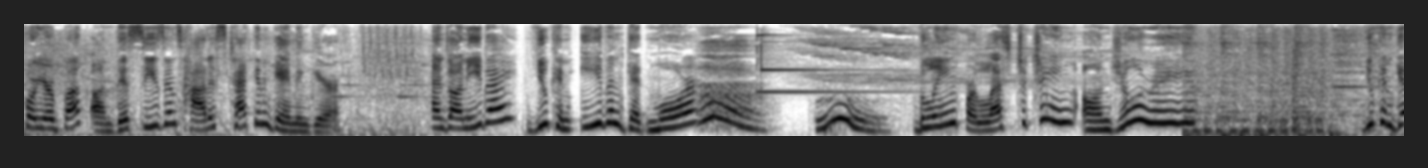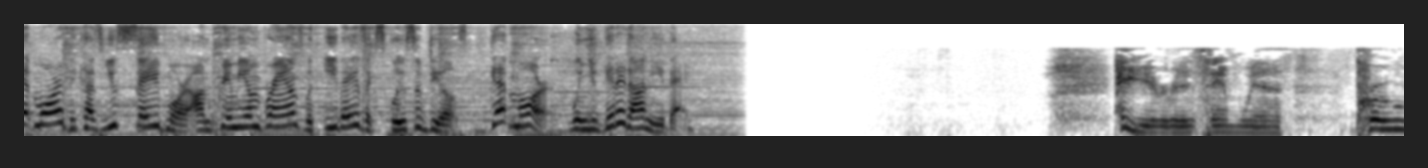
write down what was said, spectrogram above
for your buck on this season's hottest tech and gaming gear. And on eBay, you can even get more bling for less cha-ching on jewelry. You can get more because you save more on premium brands with eBay's exclusive deals. Get more when you get it on eBay. Hey everybody, it's Sam with Pro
